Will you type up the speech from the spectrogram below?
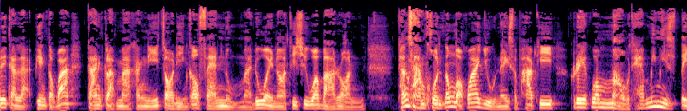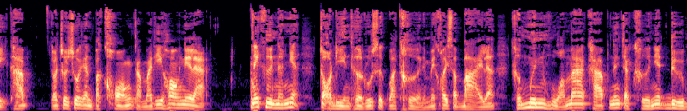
ด้วยกันแหละ เพียงแต่ว่าการกลับมาครั้งนี้จอดีนก็แฟนหนุ่มมาด้วยเนาะที่ชื่อว่าบารอน ทั้ง 3 คนต้องบอกว่าอยู่ในสภาพที่เรียกว่าเมาแทบไม่มีสติครับ ก็ช่วยๆกันประคองกลับมาที่ห้องนี่แหละ ในคืนนั้นเนี่ยจอดีนเธอรู้สึกว่าเธอเนี่ยไม่ค่อยสบายแล้ว เธอมึนหัวมากครับ เนื่องจากเธอเนี่ยดื่ม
